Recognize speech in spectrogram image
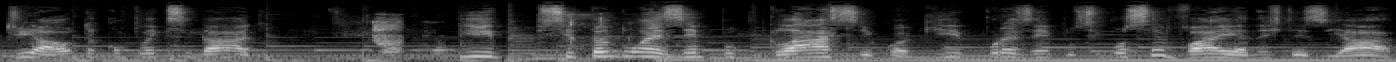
de alta complexidade. E citando um exemplo clássico aqui, por exemplo, se você vai anestesiar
